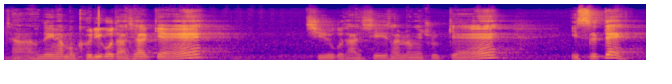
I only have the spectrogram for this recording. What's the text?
자, 선생님이 한번 그리고 다시 할게. 지우고 다시 설명해 줄게. 있을 때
